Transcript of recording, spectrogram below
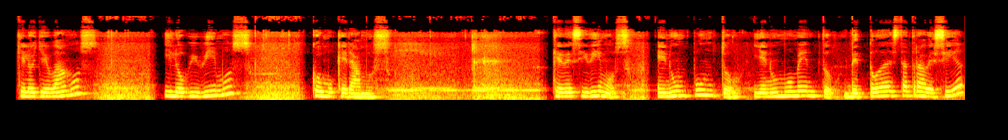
que lo llevamos y lo vivimos como queramos, que decidimos en un punto y en un momento de toda esta travesía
